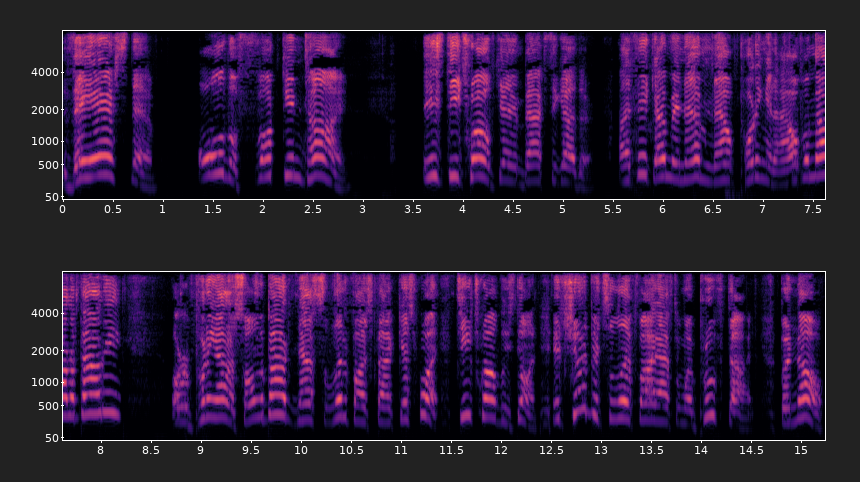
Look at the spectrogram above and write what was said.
they ask them all the fucking time, is D12 getting back together? I think Eminem now putting an album out about it, or putting out a song about it, now solidifies fact, guess what? D12 is done. It should have been solidified after when Proof died. But no,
